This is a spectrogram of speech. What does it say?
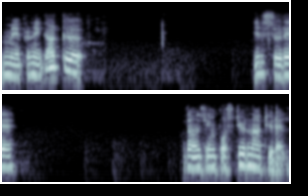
Mais prenez garde que il serait dans une posture naturelle.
